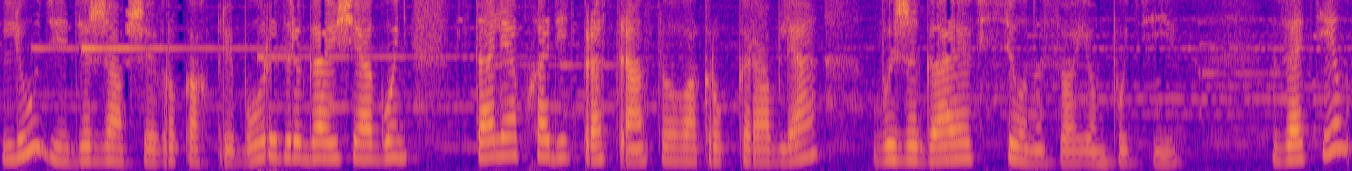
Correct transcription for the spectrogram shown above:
Люди, державшие в руках прибор, изрыгающий огонь, стали обходить пространство вокруг корабля, выжигая все на своем пути. Затем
